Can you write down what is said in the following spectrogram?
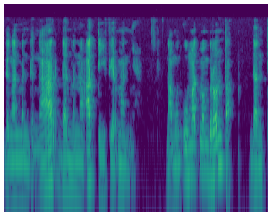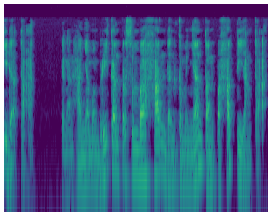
dengan mendengar dan menaati firman-Nya. Namun umat memberontak dan tidak taat. Dengan hanya memberikan persembahan dan kemenyan tanpa hati yang taat,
